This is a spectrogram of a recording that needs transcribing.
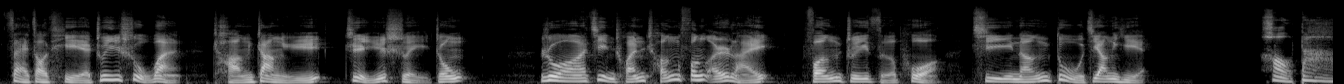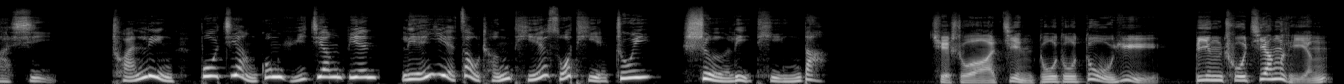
再造铁锥数万，长丈余，置于水中。若进船乘风而来，逢追则破，岂能渡江也？好大喜！传令拨将工于江边，连夜造成铁索、铁锥，设立停当。却说晋都督杜预兵出江陵，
